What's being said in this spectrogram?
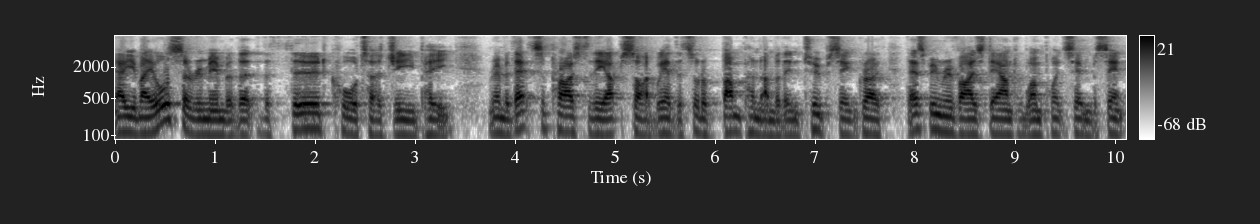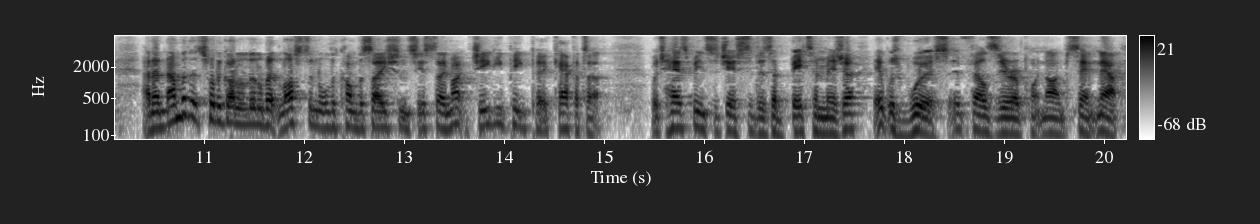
Now, you may also remember that the third quarter GDP, remember that surprise to the upside. We had the sort of bumper number, then 2% growth. That's been revised down to 1.7%. And a number that sort of got a little bit lost in all the conversations yesterday, Mike, GDP per capita which has been suggested as a better measure. It was worse. It fell 0.9%. Now,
